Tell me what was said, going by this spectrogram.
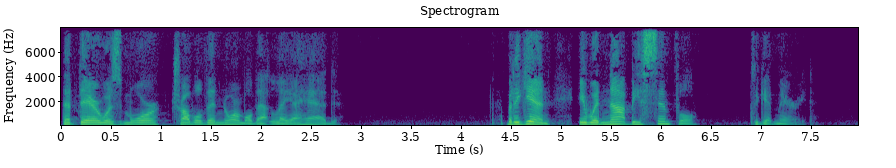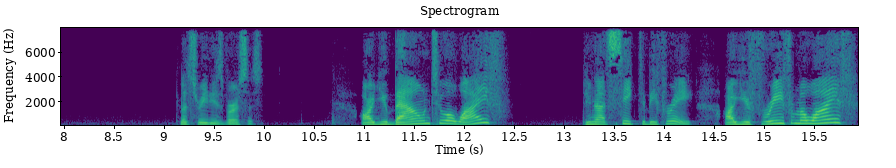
that there was more trouble than normal that lay ahead. But again, it would not be sinful to get married. Let's read these verses. Are you bound to a wife? Do not seek to be free. Are you free from a wife?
